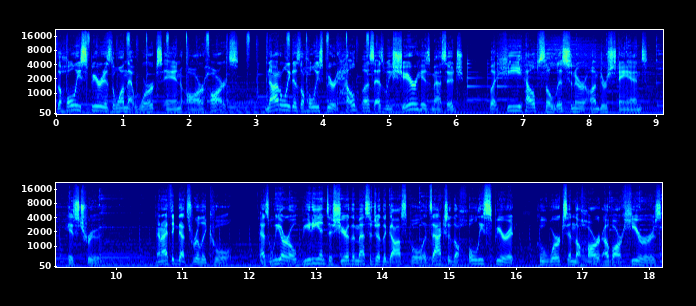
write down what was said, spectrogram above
the Holy Spirit is the one that works in our hearts. Not only does the Holy Spirit help us as we share his message, but he helps the listener understand his truth. And I think that's really cool. As we are obedient to share the message of the gospel, it's actually the Holy Spirit who works in the heart of our hearers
